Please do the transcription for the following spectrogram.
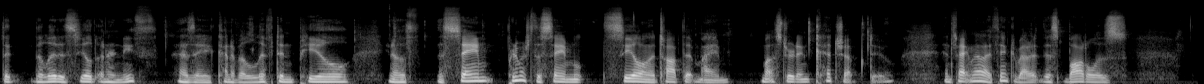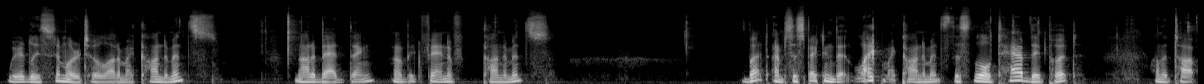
the the lid is sealed underneath, has a kind of a lift and peel, you know, the same pretty much the same seal on the top that my mustard and ketchup do. In fact, now that I think about it, this bottle is weirdly similar to a lot of my condiments. Not a bad thing. I'm a big fan of condiments. But I'm suspecting that, like my condiments, this little tab they put on the top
